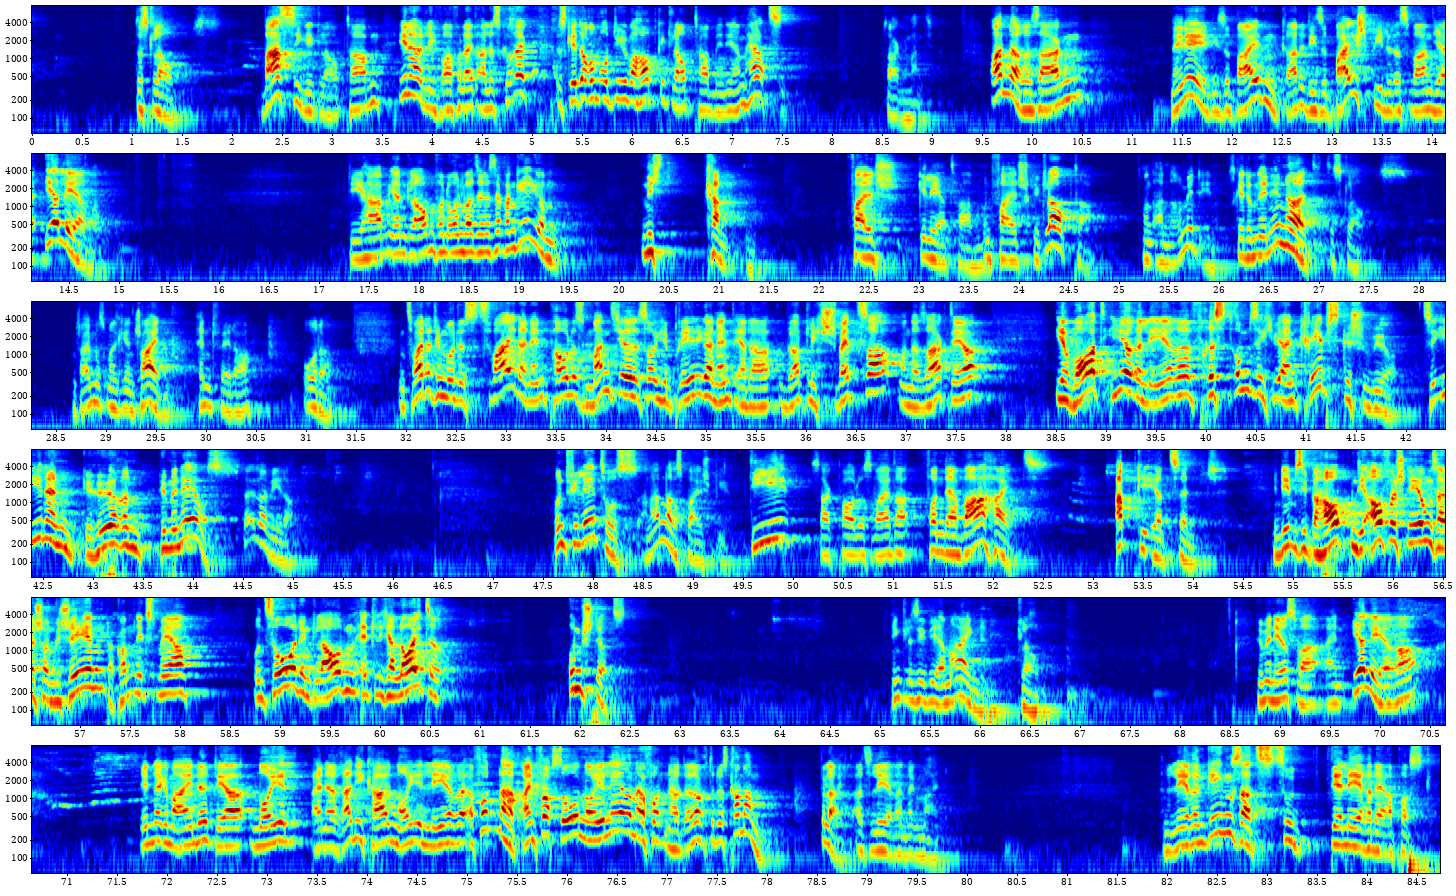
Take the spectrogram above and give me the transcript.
des Glaubens, was sie geglaubt haben. Inhaltlich war vielleicht alles korrekt. Es geht darum, ob die überhaupt geglaubt haben in ihrem Herzen sagen manche. Andere sagen, nee, nee, diese beiden, gerade diese Beispiele, das waren ja Irrlehrer. Die haben ihren Glauben verloren, weil sie das Evangelium nicht kannten, falsch gelehrt haben und falsch geglaubt haben und andere mit ihnen. Es geht um den Inhalt des Glaubens. Anscheinend muss man sich entscheiden, entweder oder. In 2. Timotheus 2, da nennt Paulus manche solche Prediger, nennt er da wörtlich Schwätzer und da sagt er, ihr Wort, ihre Lehre frisst um sich wie ein Krebsgeschwür. Zu ihnen gehören Hymenäus, da ist er wieder. Und Philetus, ein anderes Beispiel, die, sagt Paulus weiter, von der Wahrheit abgeirrt sind, indem sie behaupten, die Auferstehung sei schon geschehen, da kommt nichts mehr, und so den Glauben etlicher Leute umstürzen, inklusive ihrem eigenen Glauben. Hymenäus war ein Irrlehrer in der Gemeinde, der neue, eine radikal neue Lehre erfunden hat. Einfach so neue Lehren erfunden hat. Er dachte, das kann man vielleicht als Lehrer in der Gemeinde. Eine Lehre im Gegensatz zu der Lehre der Apostel.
